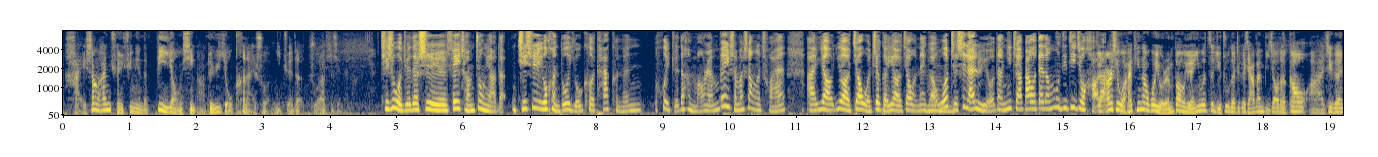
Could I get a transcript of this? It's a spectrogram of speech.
海上安全训练的必要性啊，对于游客来说，你觉得主要体现在哪？其实我觉得是非常重要的。其实有很多游客他可能会觉得很茫然，为什么上了船啊、要又要教我这个，又要教我那个？我只是来旅游的，你只要把我带到目的地就好，了。而且我还听到过有人抱怨，因为自己住的这个甲板比较的高啊，这个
